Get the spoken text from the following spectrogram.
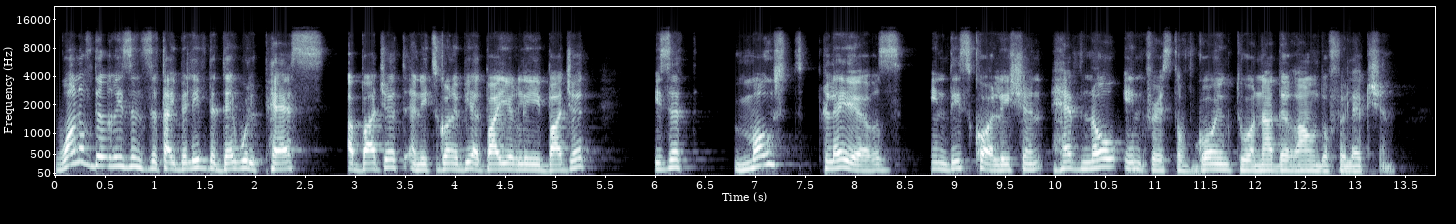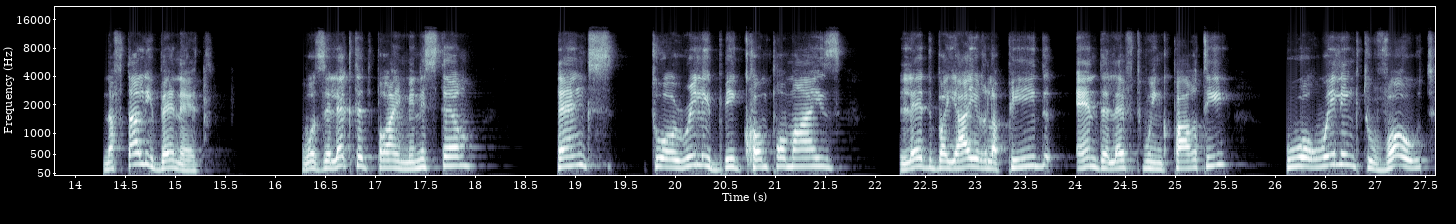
One of the reasons that I believe that they will pass a budget and it's going to be a bi yearly budget is that most players in this coalition have no interest of going to another round of election. Naftali Bennett was elected prime minister thanks to a really big compromise led by Yair Lapid and the left wing party, who were willing to vote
